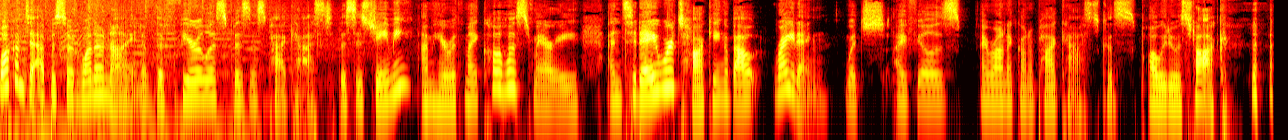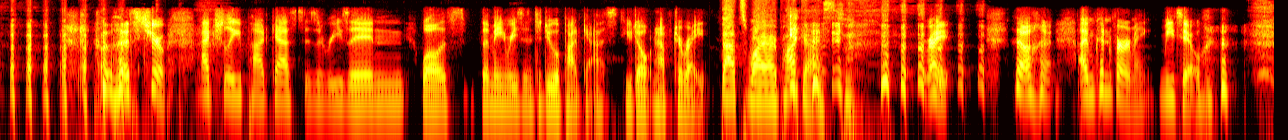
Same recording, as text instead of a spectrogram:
Welcome to episode 109 of the Fearless Business Podcast. This is Jamie. I'm here with my co host, Mary. And today we're talking about writing, which I feel is ironic on a podcast because all we do is talk. That's true. Actually, podcast is a reason. Well, it's the main reason to do a podcast. You don't have to write. That's why I podcast. right. So I'm confirming. Me too.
